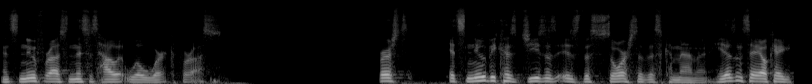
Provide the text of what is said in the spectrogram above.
It's new for us, and this is how it will work for us. First, it's new because Jesus is the source of this commandment. He doesn't say, okay,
